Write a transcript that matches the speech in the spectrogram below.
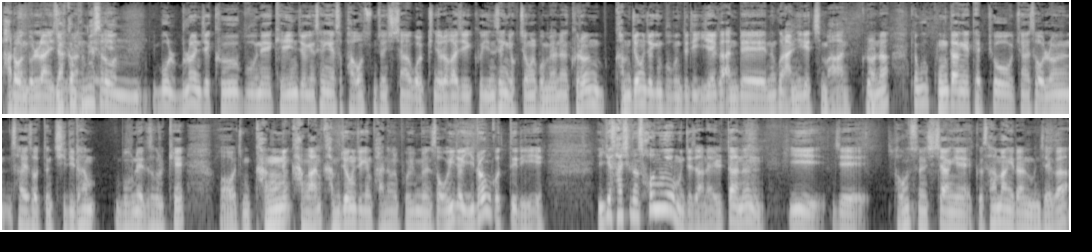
발언 논란이 약간 불미스러운 뭐 물론 이제 그분의 개인적인 생애에서 박원순 전 시장하고 얽힌 여러 가지 그 인생 역정을 보면은 그런 감정적인 부분들이 이해가 안 되는 건 아니겠지만 그러나 결국 공당의 대표 입장에서 언론사에서 어떤 질의를 한 부분에 대해서 그렇게 어좀 강한 감정적인 반응을 보이면서 오히려 이런 것들이 이게 사실은 선후의 문제잖아요. 일단은 이 이제 박원순 시장의 그 사망이라는 문제가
